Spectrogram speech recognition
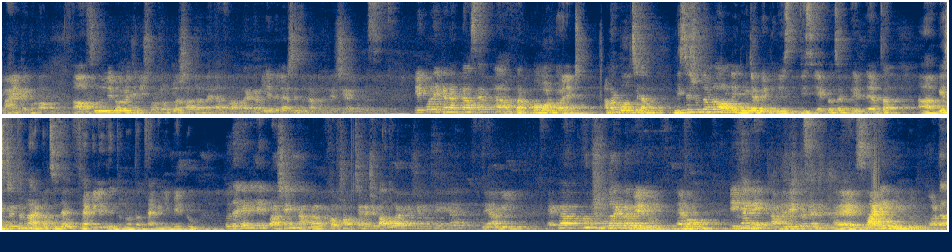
ক্লায়েন্ট এখনও ফুললি ভাবে জিনিসপত্রগুলো সাজান নাই, তারপর আমরা একটা লেভেলে আসছে জন্য আপনাদেরকে শেয়ার করতেছি। এরপরে এখানে একটা আছে কমন টয়লেট আমরা বলছিলাম, নিচে শুধু আমরা অলরেডি দুইটা বেডরুম দিয়েছি একটা হচ্ছে বেড অর্থাৎ গেস্টের জন্য আর একটা হচ্ছে যে ফ্যামিলিদের জন্য, অর্থাৎ ফ্যামিলি বেডরুম তো দেখেন, এর পাশে আপনার সবচেয়ে বেশি ভালো লাগবে সেটা হচ্ছে এটা, যে আমি একটা খুব সুন্দর একটা বেডরুম এবং এখানে আপনি দেখতেছেন স্লাইডিং উইন্ডো অর্থাৎ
